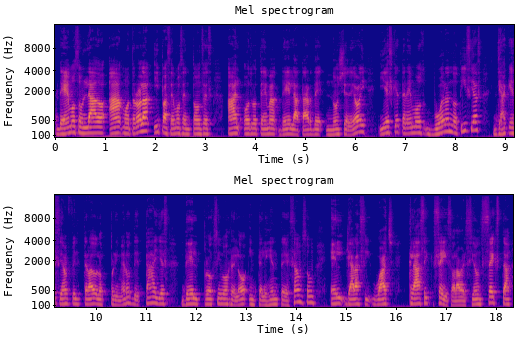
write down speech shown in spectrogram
dejemos a un lado a Motorola y pasemos entonces al otro tema de la tarde noche de hoy y es que tenemos buenas noticias ya que se han filtrado los primeros detalles del próximo reloj inteligente de Samsung el Galaxy Watch Classic 6 o la versión sexta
